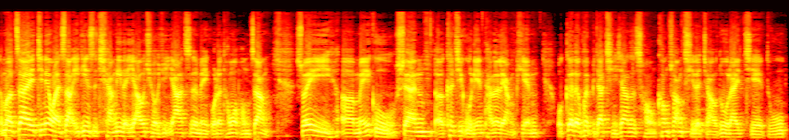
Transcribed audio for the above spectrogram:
那么，在今天晚上一定是强力的要求去压制美国的通货膨胀。所以，呃，美股虽然呃科技股连弹了两天，我个人会比较倾向是从空窗期的角度来解读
